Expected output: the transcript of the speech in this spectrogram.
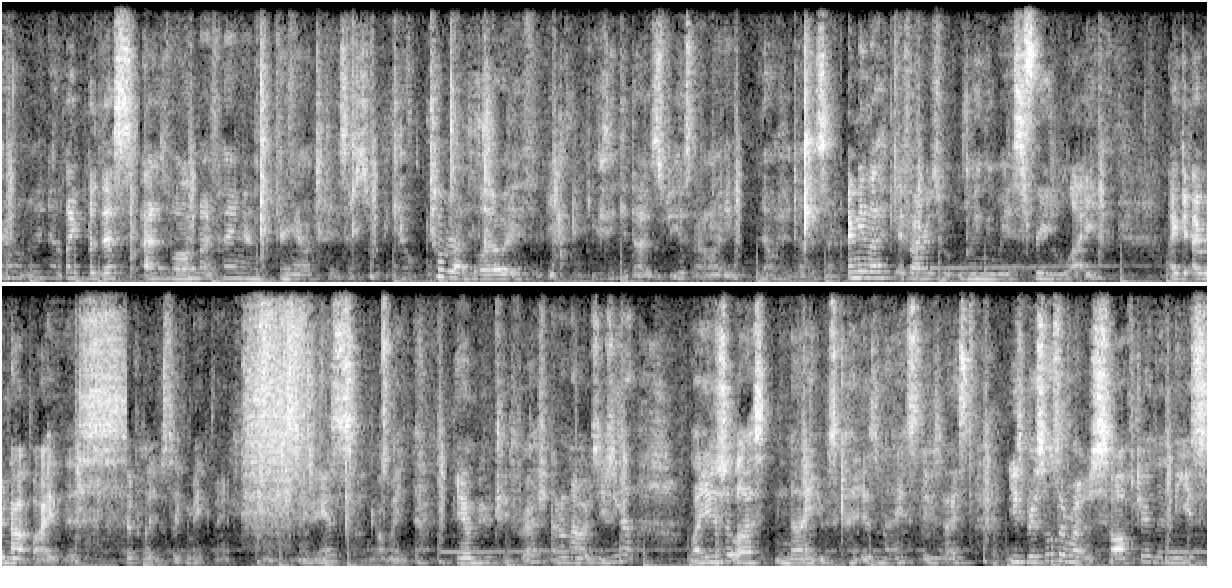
I don't really know. Like, but this as well, I'm not planning on throwing it out today, so it doesn't really count. Comment down below if it, you think it does, because I don't really know if it does. I mean, like, if I was living a waste-free life, I, I would not buy this I'd probably just like make my, my nails. Got my bamboo toothbrush. I don't know, I was using it. Well, I used it last night. It was kind of, it was nice. It was nice. These bristles are much softer than these,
